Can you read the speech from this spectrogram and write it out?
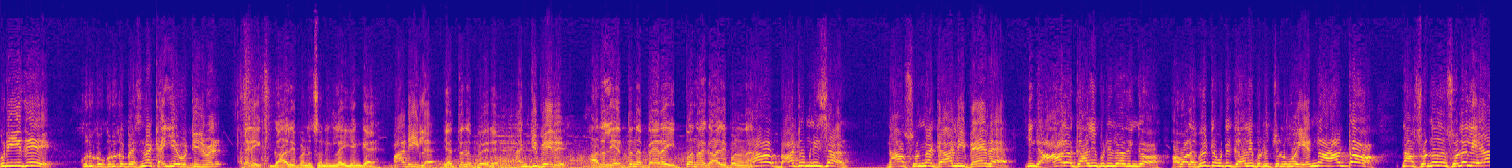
புரியுது குறுக்க குறுக்க பேசினா கையை வெட்டிடுவேன் சரி காலி பண்ண சொன்னீங்களே எங்க மாடியில எத்தனை பேரு அஞ்சு பேரு அதுல எத்தனை பேரை இப்ப நான் காலி பண்ணேன் பாட்டமணி சார் நான் சொன்ன காலி வேற. நீங்க ஆளை காலி பண்ணிடாதீங்க. அவளை வீட்டை விட்டு காலி பண்ண சொல்லுங்க. என்ன ஆட்டம்? நான் சொன்னதை சொல்லலையா?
